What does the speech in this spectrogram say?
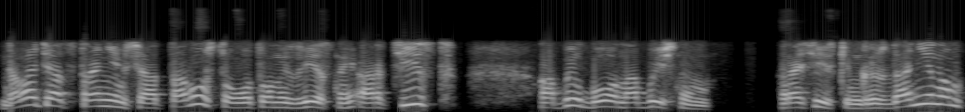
Давайте отстранимся от того, что вот он известный артист, а был бы он обычным российским гражданином,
